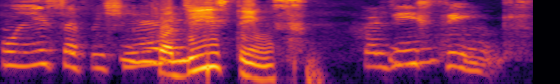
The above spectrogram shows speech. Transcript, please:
who is sufficient for these things. for these things.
